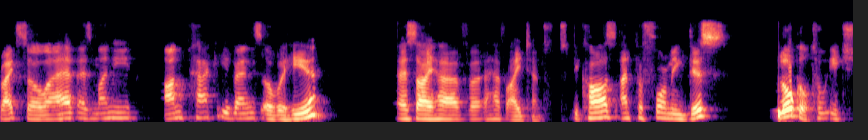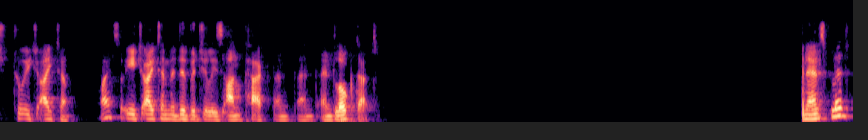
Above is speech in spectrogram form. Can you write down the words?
right? So I have as many unpack events over here as I have uh, have items because I'm performing this local to each to each item, right? So each item individually is unpacked and and, and looked at. An AND split?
